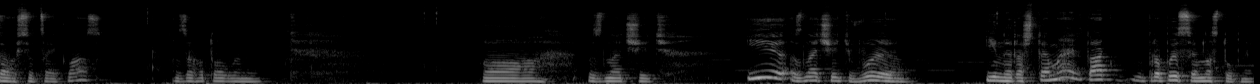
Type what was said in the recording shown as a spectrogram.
Це ось цей клас заготовлений. А, значить, і, значить, в inner.html так, прописуємо наступне.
